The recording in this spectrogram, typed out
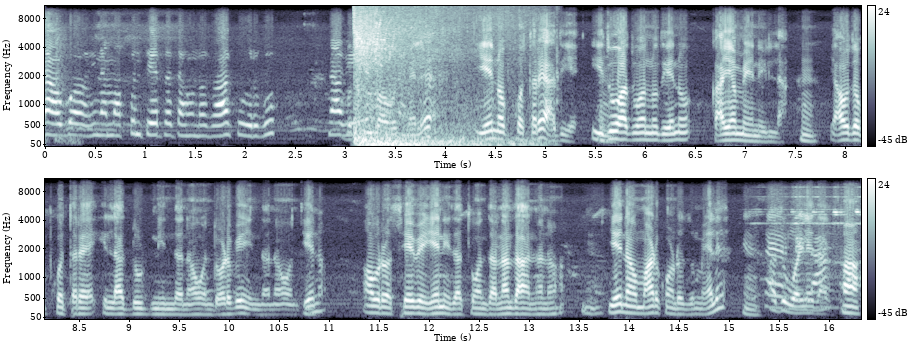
ನಾವು ನಮ್ಮ ಅಪ್ಪನ ತೀರ್ಥ ತಗೊಂಡೋಗಿ ಹಾಕೋವರೆಗೂ ನಾವು ಹೋದ್ಮೇಲೆ. ಏನು ಒಪ್ಕೋತಾರೆ ಅದೇ. ಇದು ಅದು ಅನ್ನೋದು ಏನು ಕಾಯಂ ಏನಿಲ್ಲ. ಯಾವ್ದು ಒಪ್ಕೋತಾರೆ? ಇಲ್ಲ ದುಡ್ಡಿನಿಂದನೋ ಒಂದು ಒಡವೆಯಿಂದನೋ ಒಂದು ಏನೋ ಅವರ ಸೇವೆ ಏನಿದೆ ಅಥವಾ ಒಂದು ಅನ್ನದಾನನೋ ಏನೋ ಮಾಡ್ಕೊಂಡೋದ್ರ ಮೇಲೆ ಅದು ಒಳ್ಳೇದ ಕೆಲಸ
